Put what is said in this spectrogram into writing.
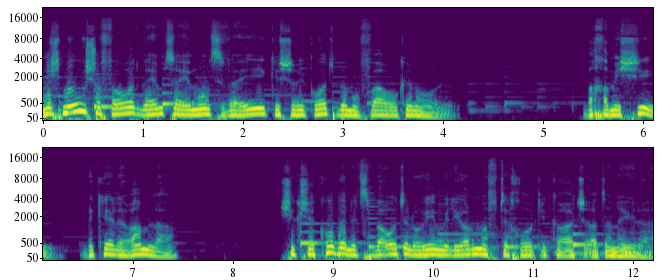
נשמעו שופרות באמצע אימון צבאי כשריקות במופע רוקנרול. בחמישי, בכלא רמלה, שקשקו בין אצבעות אלוהים מיליון מפתחות לקראת שעת הנעילה.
